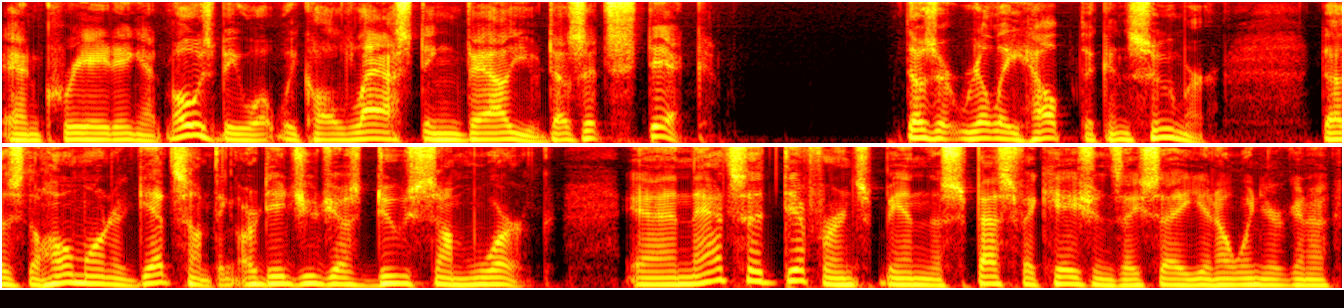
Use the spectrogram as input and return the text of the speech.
and creating at Mosby what we call lasting value. Does it stick? Does it really help the consumer? Does the homeowner get something, or did you just do some work? And that's a difference in the specifications. They say, you know, when you're going to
